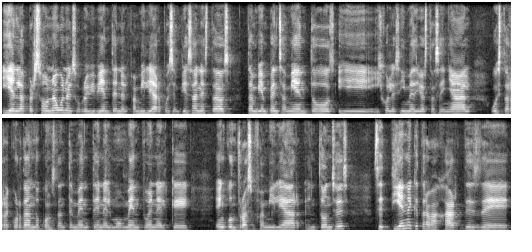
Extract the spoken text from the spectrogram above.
Y en la persona o en el sobreviviente, en el familiar, pues empiezan estos también pensamientos y, híjole, sí me dio esta señal, o está recordando constantemente en el momento en el que encontró a su familiar. Entonces, se tiene que trabajar desde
